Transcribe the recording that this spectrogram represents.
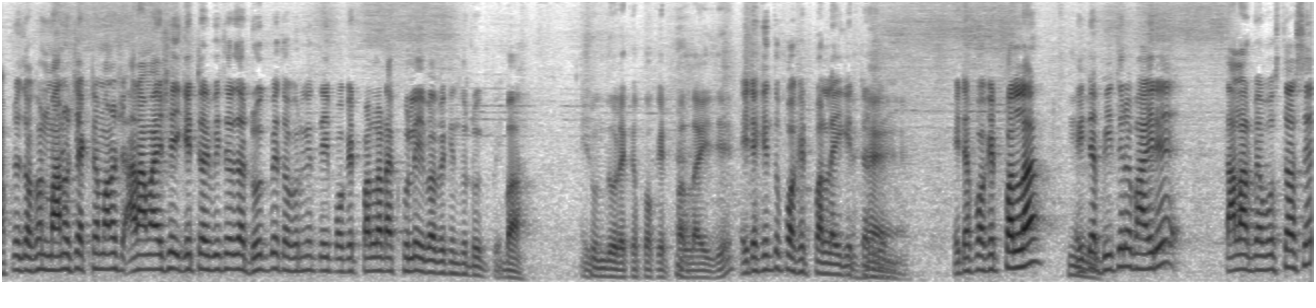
আপনি যখন মানুষ একটা মানুষ আরামায় সেই গেটটার ভিতরে যা ঢুকবে তখন কিন্তু এই পকেট পাল্লাটা খুলে এইভাবে কিন্তু ঢুকবে। বাহ সুন্দর একটা পকেট পাল্লা এই যে। এটা কিন্তু পকেট পাল্লা এই গেটটার হ্যাঁ। এটা পকেট পাল্লা এটা ভিতরে বাইরে তালার ব্যবস্থা আছে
